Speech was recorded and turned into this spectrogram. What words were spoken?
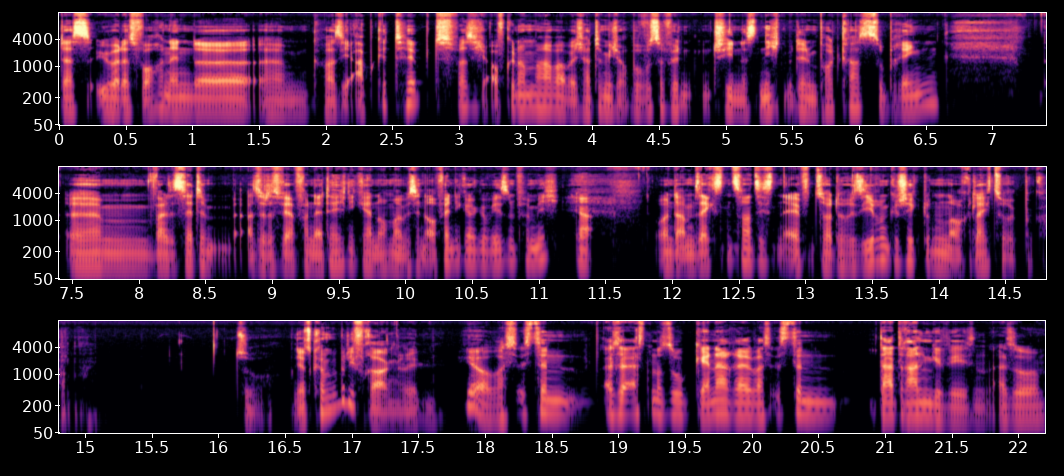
das über das Wochenende ähm, quasi abgetippt, was ich aufgenommen habe, aber ich hatte mich auch bewusst dafür entschieden, es nicht mit in den Podcast zu bringen, ähm, weil das hätte, also das wäre von der Technik her nochmal ein bisschen aufwendiger gewesen für mich. Ja. Und am 26.11. zur Autorisierung geschickt und dann auch gleich zurückbekommen. So, jetzt können wir über die Fragen reden. Ja, was ist denn, also erstmal so generell, was ist denn da dran gewesen, also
